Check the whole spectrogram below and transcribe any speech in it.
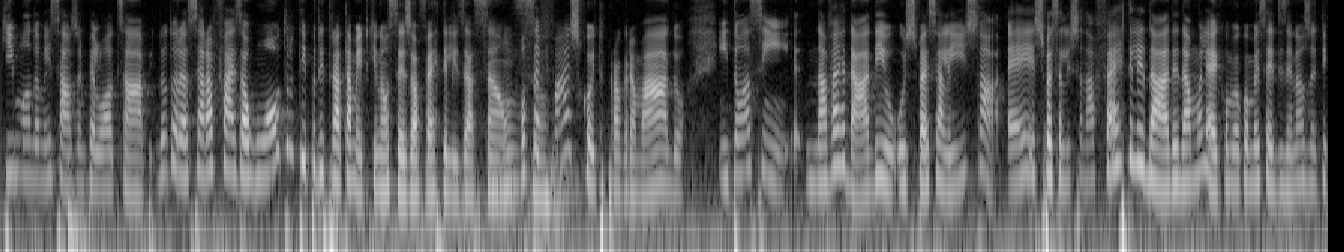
que mandam mensagem pelo WhatsApp. Doutora, a senhora faz algum outro tipo de tratamento que não seja a fertilização? Isso. Você faz coito programado? Então, assim, na verdade, o especialista é especialista na fertilidade da mulher. Como eu comecei dizendo, a gente,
